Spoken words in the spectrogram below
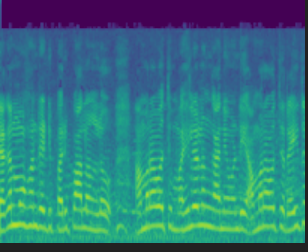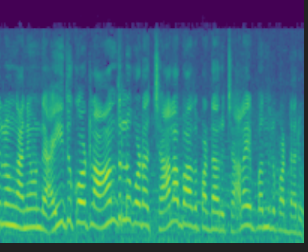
జగన్మోహన్ రెడ్డి పరిపాలనలో అమరావతి మహిళలను కానివ్వండి అమరావతి రైతులను కానివ్వండి ఐదు కోట్ల ఆంధ్రులు కూడా చాలా బాధపడ్డారు చాలా ఇబ్బందులు పడ్డారు.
